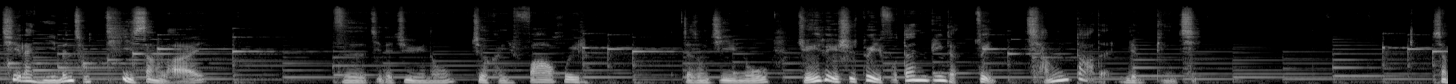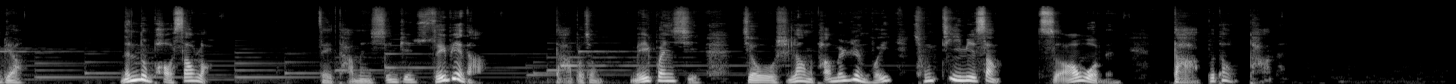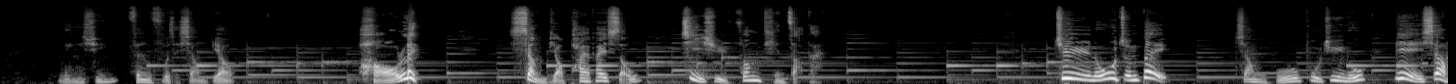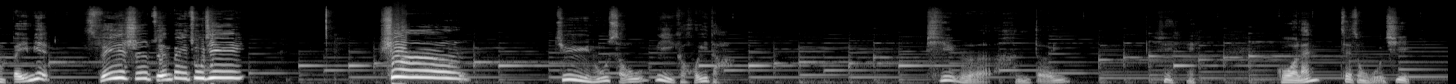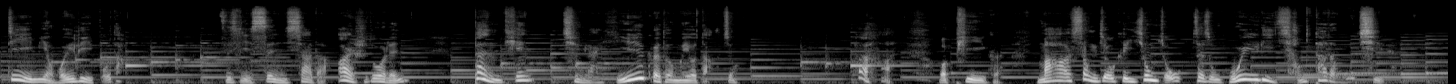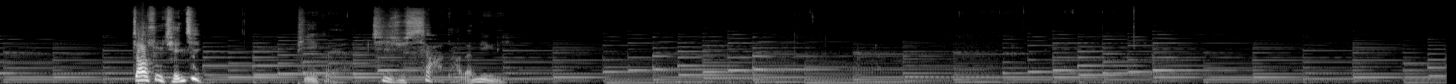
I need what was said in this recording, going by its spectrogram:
既然你们从地上来，自己的巨弩就可以发挥了。这种巨弩绝对是对付单兵的最强大的冷兵器。向彪。能动炮骚扰，在他们身边随便打，打不中没关系，就是让他们认为从地面上找我们，打不到他们。林勋吩咐着向彪：“好嘞！”向彪拍拍手，继续装填炸弹。巨弩准备，将五部巨弩面向北面。随时准备出击。是，巨弩手立刻回答。皮克很得意，嘿嘿，果然，这种武器地面威力不大。自己剩下的二十多人，半天竟然一个都没有打中。哈哈，我皮克马上就可以拥有这种威力强大的武器了。加速前进！皮克继续下达了命令。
